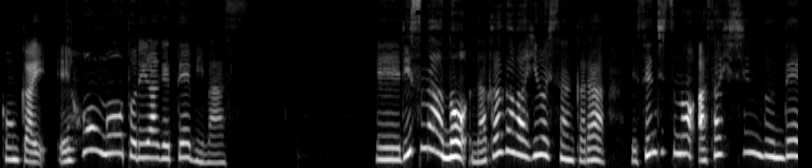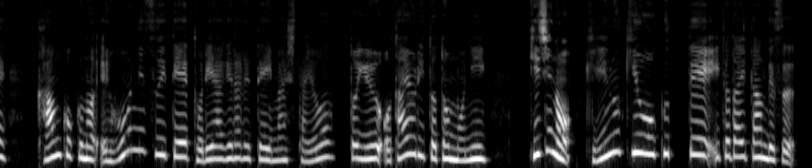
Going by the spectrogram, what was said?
今回絵本を取り上げてみます。えー、リスナーの中川博さんから、先日の朝日新聞で韓国の絵本について取り上げられていましたよというお便りとともに記事の切り抜きを送っていただいたんです。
